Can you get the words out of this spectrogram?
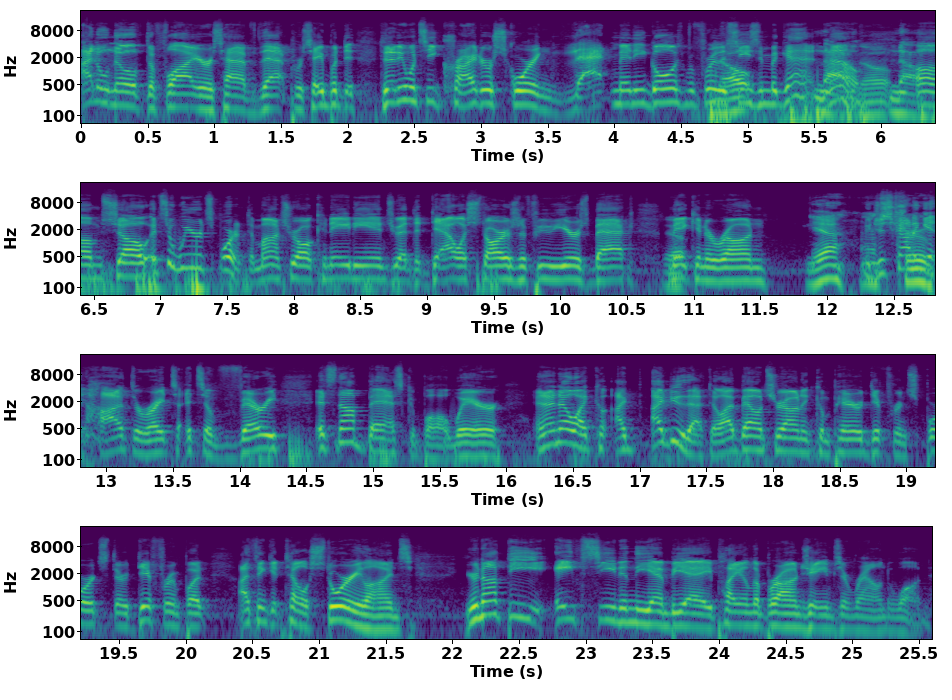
I don't know if the Flyers have that per se, but did, did anyone see Kreider scoring that many goals before the No. season began? No. No. No. Um, so it's a weird sport. The Montreal Canadiens, you had the Dallas Stars a few years back making a run. yeah, You that's just got to true. get hot at the right time. It's a very, it's not basketball where, and I know I, co- I, I do that though. I bounce around and compare different sports. They're different, but I think it tells storylines. You're not the eighth seed in the NBA playing LeBron James in round one.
